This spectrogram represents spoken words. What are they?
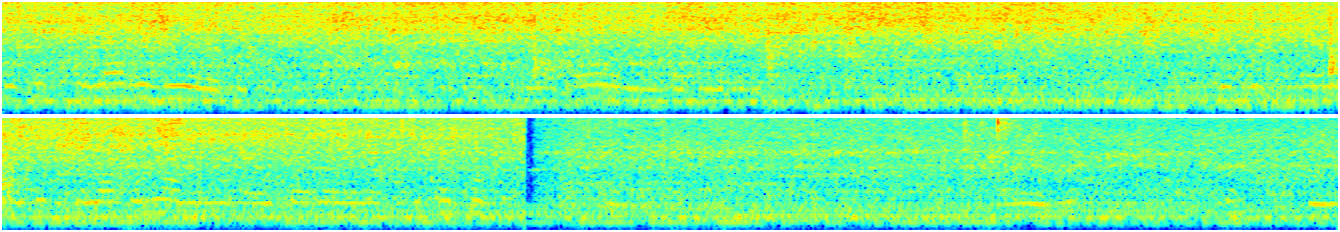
কিছু ছোলা ভিজিয়ে রেখেছি ছোলাটাও দিয়ে দিলাম ছোলা করে আমি করতে থাকি আর এই যে একটু জিরে দিয়ে দিলাম। একটু লাগবে, এটা সামনে। কচুশাকটা রান্না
